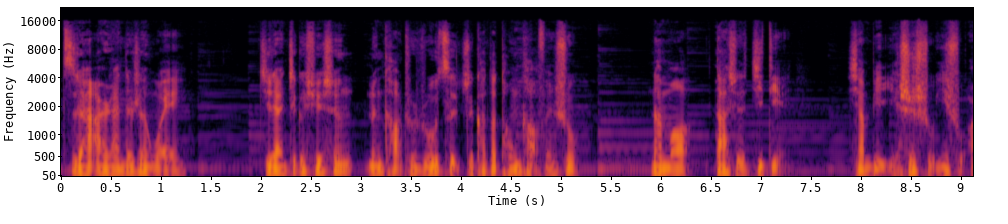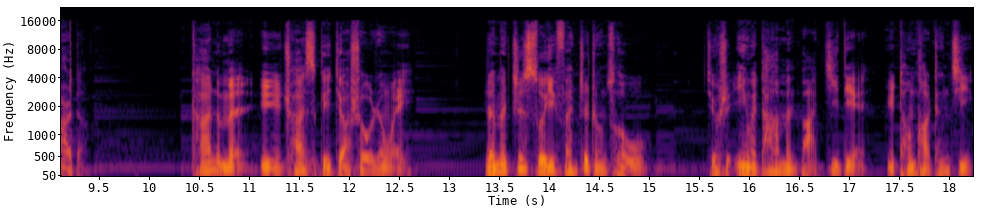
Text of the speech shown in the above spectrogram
自然而然地认为，既然这个学生能考出如此之高的统考分数，那么大学的绩点想必也是数一数二的。Kahneman 与 Chesky 教授认为，人们之所以犯这种错误，就是因为他们把绩点与统考成绩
